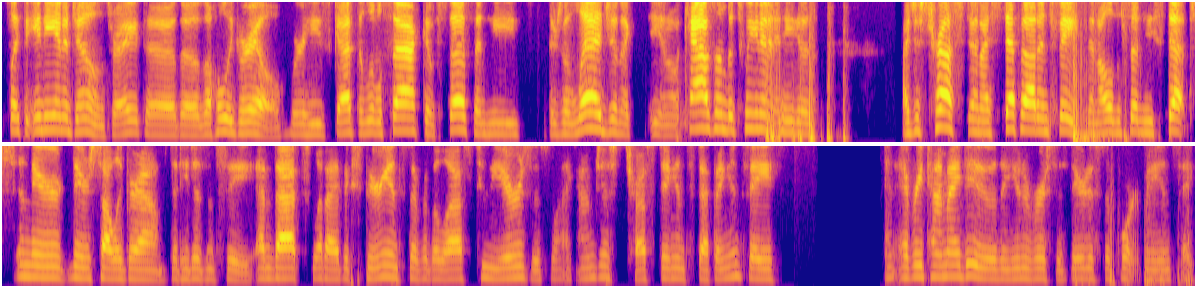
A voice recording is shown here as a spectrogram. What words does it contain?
it's like the Indiana Jones, right? Uh, the the Holy Grail, where he's got the little sack of stuff, and he's there's a ledge and a you know a chasm between it, and he goes, "I just trust and I step out in faith," and all of a sudden he steps, and there there's solid ground that he doesn't see, and that's what I've experienced over the last two years. Is like I'm just trusting and stepping in faith, and every time I do, the universe is there to support me and say,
